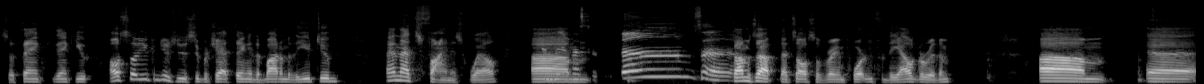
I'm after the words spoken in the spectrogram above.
So thank thank you. Also you can just do the super chat thing at the bottom of the youtube and that's fine as well. Um, thumbs up. thumbs up. That's also very important for the algorithm. Um uh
